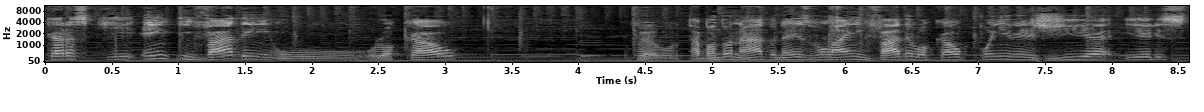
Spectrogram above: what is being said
caras que invadem o, o local tá abandonado, né? Eles vão lá, invadem o local, põem energia e eles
